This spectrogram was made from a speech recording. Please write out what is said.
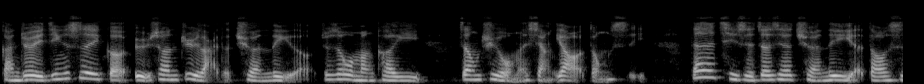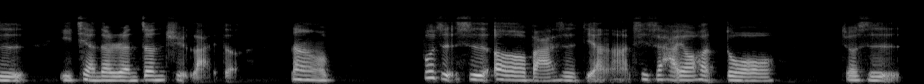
感觉已经是一个与生俱来的权利了，就是我们可以争取我们想要的东西。但是其实这些权利也都是以前的人争取来的。那不只是二二八事件啦，其实还有很多就是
